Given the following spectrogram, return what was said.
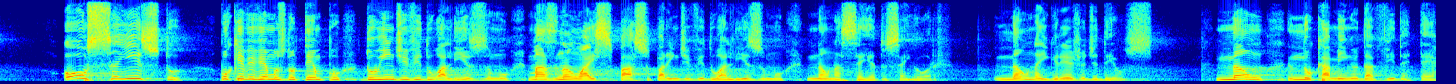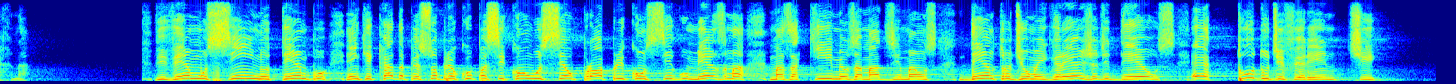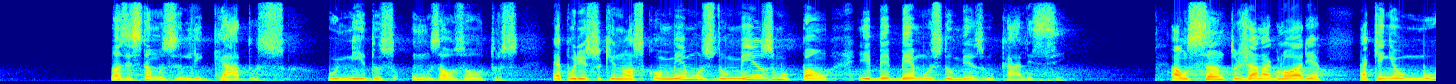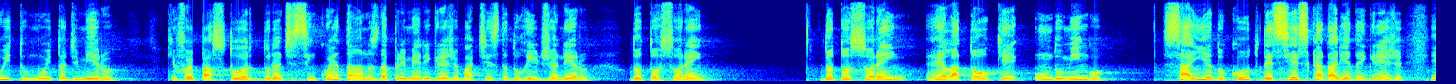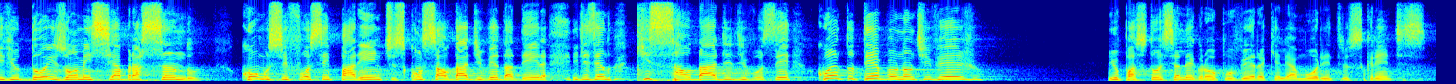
Ouça isto, porque vivemos no tempo do individualismo, mas não há espaço para individualismo, não na ceia do Senhor, não na igreja de Deus, não no caminho da vida eterna. Vivemos sim no tempo em que cada pessoa preocupa-se com o seu próprio e consigo mesma, mas aqui, meus amados irmãos, dentro de uma igreja de Deus, é tudo diferente. Nós estamos ligados, unidos uns aos outros. É por isso que nós comemos do mesmo pão e bebemos do mesmo cálice. Há um santo já na glória, a quem eu muito, muito admiro, que foi pastor durante 50 anos da primeira igreja batista do Rio de Janeiro, Dr. Sorém. Dr. Sorém relatou que um domingo saía do culto, descia a escadaria da igreja e viu dois homens se abraçando, como se fossem parentes, com saudade verdadeira, e dizendo: Que saudade de você, quanto tempo eu não te vejo. E o pastor se alegrou por ver aquele amor entre os crentes,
